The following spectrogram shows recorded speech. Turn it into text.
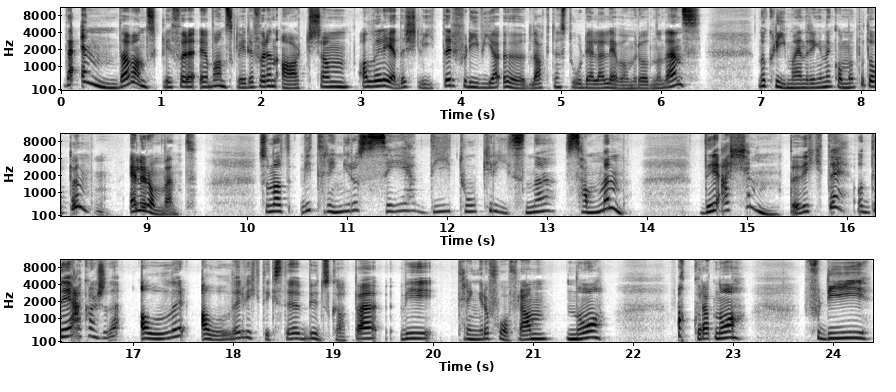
det er enda vanskelig for, vanskeligere for en art som allerede sliter fordi vi har ødelagt en stor del av leveområdene dens, når klimaendringene kommer på toppen. Mm. Eller omvendt. Sånn at vi trenger å se de to krisene sammen. Det er kjempeviktig, og det er kanskje det aller, aller viktigste budskapet vi trenger å få fram nå. Akkurat nå. Fordi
